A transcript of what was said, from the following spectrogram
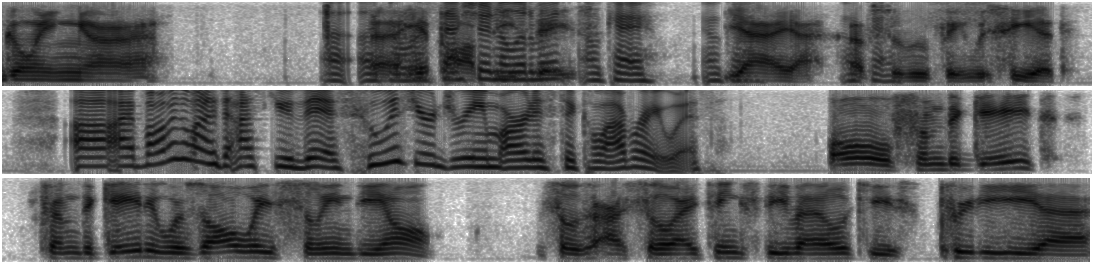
going. Uh, uh, like a recession a little bit? Okay. Okay. Yeah, yeah, okay. absolutely. We see it. Uh, I've always wanted to ask you this: Who is your dream artist to collaborate with? Oh, from the gate, from the gate, it was always Celine Dion. So, uh, so I think Steve Aoki is pretty uh,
